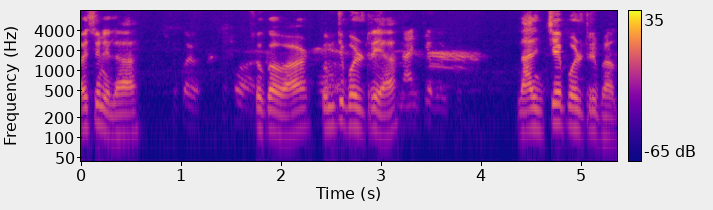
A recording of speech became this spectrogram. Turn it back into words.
पैसून येला सुकवाड तुमची पोल्ट्री हा? नानचे पोल्ट्री. फार्म.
